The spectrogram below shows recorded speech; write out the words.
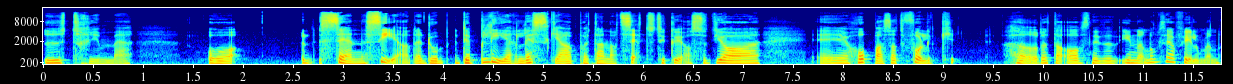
utrymme. Och sen ser det, då det blir läskigare på ett annat sätt tycker jag. Så jag eh, hoppas att folk hör detta avsnittet innan de ser filmen.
